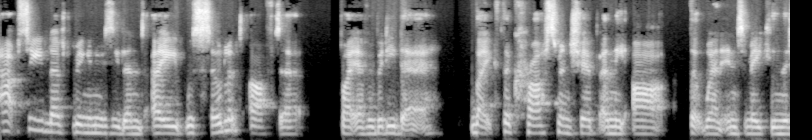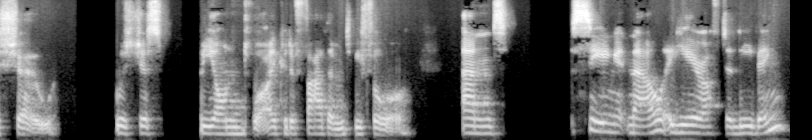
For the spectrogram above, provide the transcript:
absolutely loved being in New Zealand. I was so looked after by everybody there. Like the craftsmanship and the art that went into making this show was just beyond what I could have fathomed before. And seeing it now, a year after leaving,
